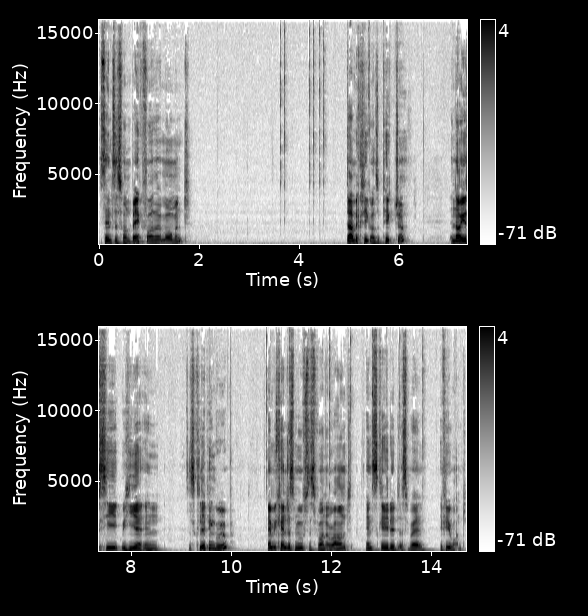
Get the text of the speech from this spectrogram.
send this one back for the moment. Double click on the picture. And now you see we're here in this clipping group. And we can just move this one around and scale it as well if you want.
